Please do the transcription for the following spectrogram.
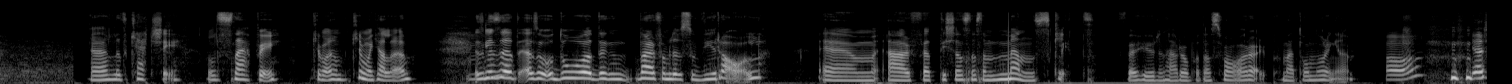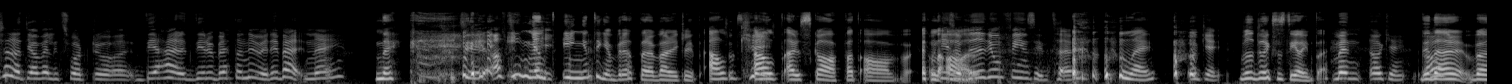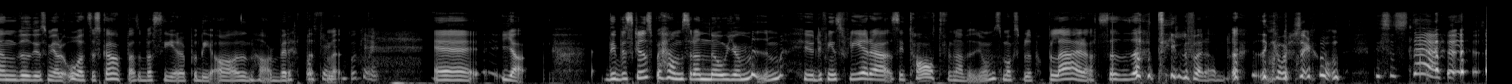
Ja, lite catchy, lite snappy kan man, kan man kalla den. Jag skulle säga att alltså, och då den, varför den blev så viral ehm, är för att det känns nästan mänskligt för hur den här roboten svarar på de här tonåringarna. Ja, jag känner att jag har väldigt svårt att... Det, här, det du berättar nu, är det värt? Nej. Nej, allt Ingen, ingenting jag berättar är verkligt. Allt, Okej. allt är skapat av en Okej, så AI. videon finns inte. Nej, Okej, video existerar inte. men okej. Det Ja, där var en video som jag återskapas baserat på det AI har berättat för Okej, mig. okej. Eh, ja. Det beskrivs på hemsidan Know Your Meme hur det finns flera citat från den här videon som också blir populära att säga till varandra i konversation. Det är så stökigt.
